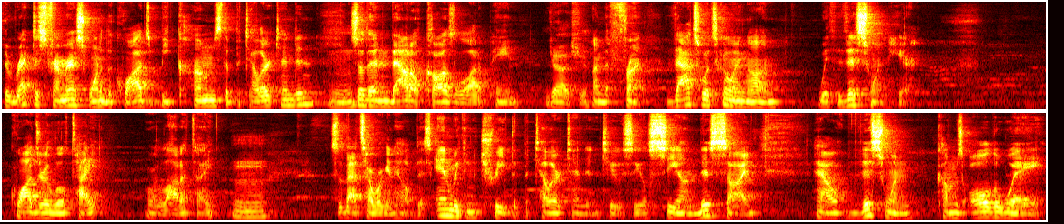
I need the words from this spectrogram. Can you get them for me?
the rectus femoris, one of the quads, becomes the patellar tendon. Mm-hmm. So then that'll cause a lot of pain Got you. on the front. That's what's going on with this one here. Quads are a little tight, or a lot of tight. Mm-hmm. So that's how we're gonna help this. And we can treat the patellar tendon too. So you'll see on this side how this one comes all the way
